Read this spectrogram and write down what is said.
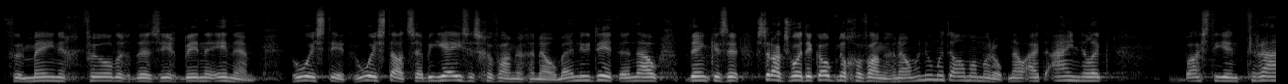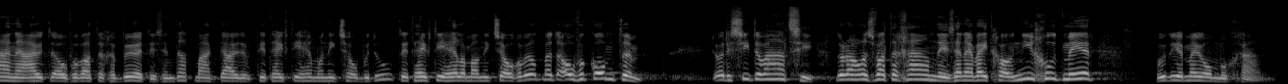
vermenigvuldigden zich binnenin hem. Hoe is dit? Hoe is dat? Ze hebben Jezus gevangen genomen en nu dit. En nou denken ze, straks word ik ook nog gevangen genomen. Noem het allemaal maar op. Nou, uiteindelijk barst hij in tranen uit over wat er gebeurd is. En dat maakt duidelijk, dit heeft hij helemaal niet zo bedoeld. Dit heeft hij helemaal niet zo gewild, maar het overkomt hem. Door de situatie, door alles wat er gaande is. En hij weet gewoon niet goed meer hoe hij ermee om moet gaan.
